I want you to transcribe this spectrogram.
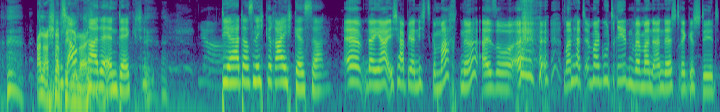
Anna, schnapp ich sie dir auch mal. gerade entdeckt. Dir hat das nicht gereicht gestern. Äh, naja, ich habe ja nichts gemacht, ne? Also man hat immer gut reden, wenn man an der Strecke steht.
